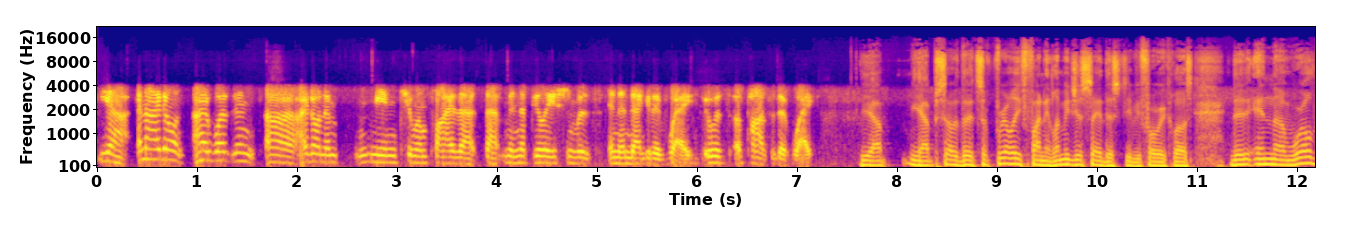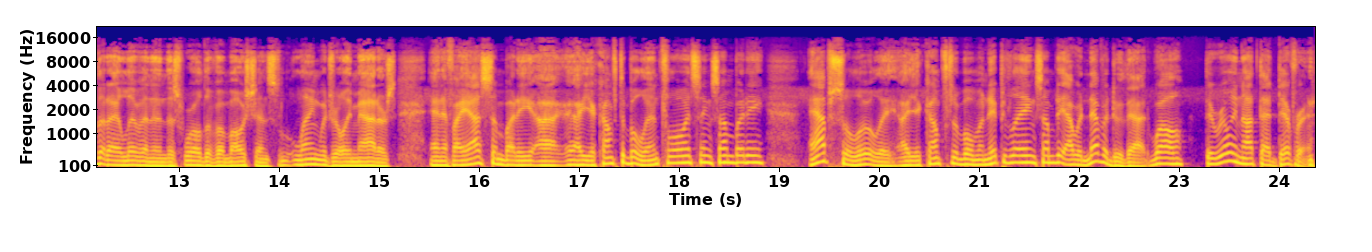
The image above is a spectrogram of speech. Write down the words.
Yeah, and I don't I wasn't uh, I don't mean to imply that that manipulation was in a negative way. It was a positive way. Yep, yep. So that's really funny. Let me just say this to you before we close. The, in the world that I live in, in this world of emotions, language really matters. And if I ask somebody, uh, "Are you comfortable influencing somebody?" Absolutely. Are you comfortable manipulating somebody? I would never do that. Well, they're really not that different.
